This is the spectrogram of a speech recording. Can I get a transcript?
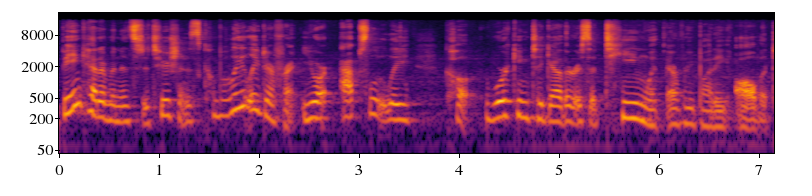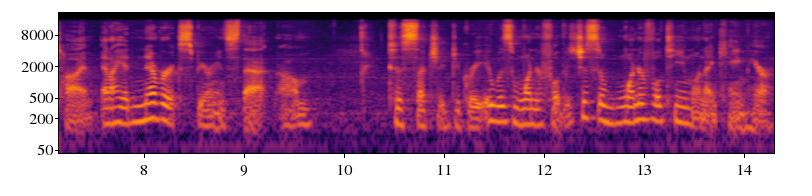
being head of an institution is completely different. You are absolutely working together as a team with everybody all the time. And I had never experienced that um, to such a degree. It was wonderful. It was just a wonderful team when I came here.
